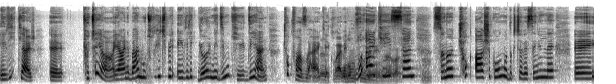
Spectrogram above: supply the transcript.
evlilikler e, kötü ya yani ben mutlu hiçbir evlilik görmedim ki diyen çok fazla erkek Evet, var. Ve olumsuz Bu deneyimler erkeği var. sen sana çok aşık olmadıkça ve seninle e,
